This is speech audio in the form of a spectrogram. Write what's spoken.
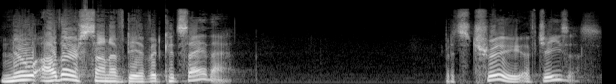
No other son of David could say that. But it's true of Jesus.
